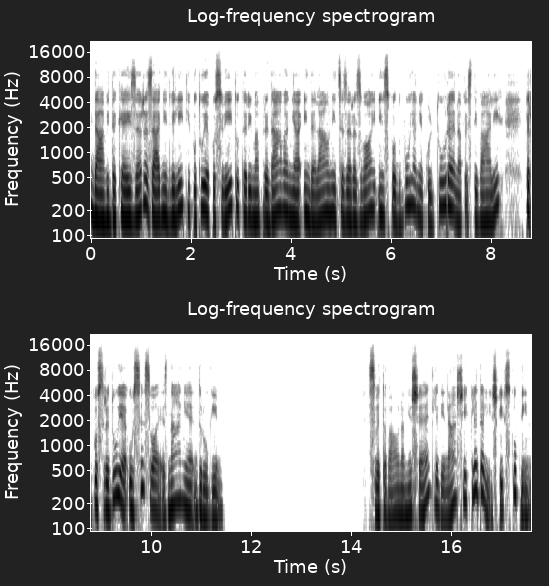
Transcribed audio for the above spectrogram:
Davide Kejzer zadnji dve leti potuje po svetu ter ima predavanja in delavnice za razvoj in spodbujanje kulture na festivalih ter posreduje vse svoje znanje drugim. Svetoval nam je še glede naših gledaliških skupin.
